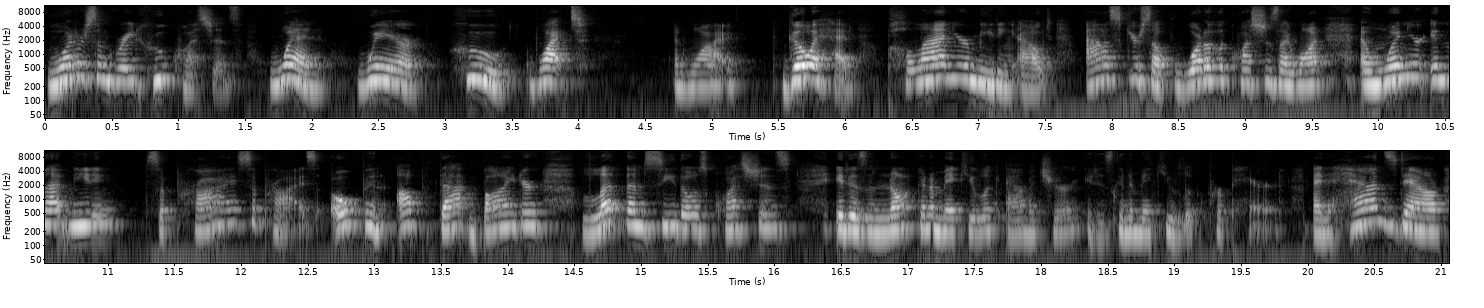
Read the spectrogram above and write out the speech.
what are some great who questions? When, where, who, what, and why? Go ahead, plan your meeting out. Ask yourself, what are the questions I want? And when you're in that meeting, surprise, surprise, open up that binder. Let them see those questions. It is not going to make you look amateur. It is going to make you look prepared. And hands down,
